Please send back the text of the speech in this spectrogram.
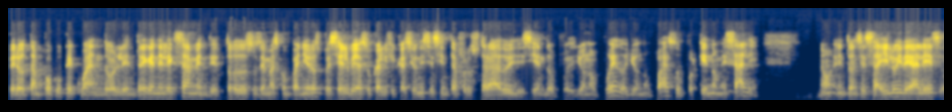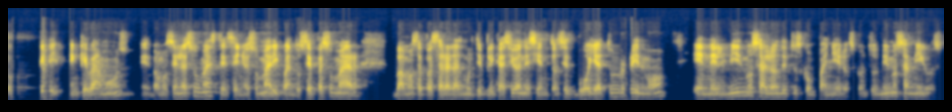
pero tampoco que cuando le entreguen el examen de todos sus demás compañeros, pues él vea su calificación y se sienta frustrado y diciendo, pues yo no puedo, yo no paso, ¿por qué no me sale? ¿No? Entonces ahí lo ideal es, ok, ¿en qué vamos? Eh, vamos en las sumas, te enseño a sumar y cuando sepas sumar, vamos a pasar a las multiplicaciones y entonces voy a tu ritmo en el mismo salón de tus compañeros, con tus mismos amigos.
